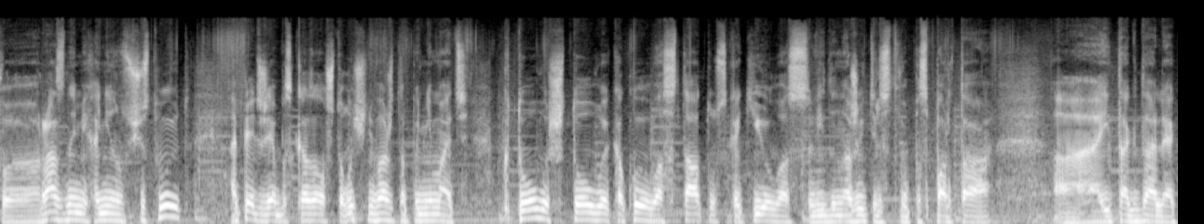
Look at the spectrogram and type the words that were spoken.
разные механизмы существуют. Опять же, я бы сказал, что очень важно понимать, кто вы, что вы, какой у вас статус, какие у вас виды на жительство, паспорта а, и так далее.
